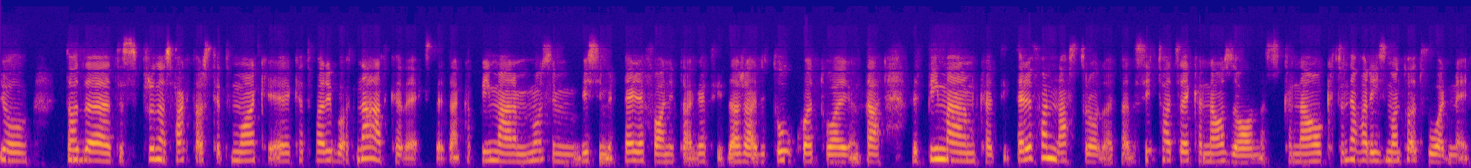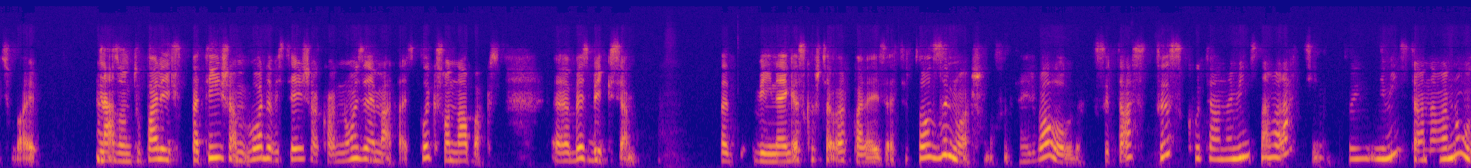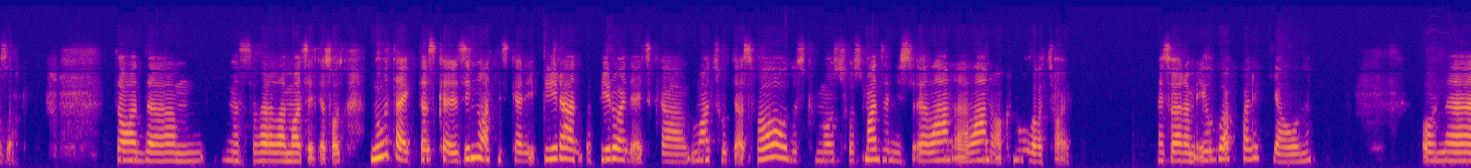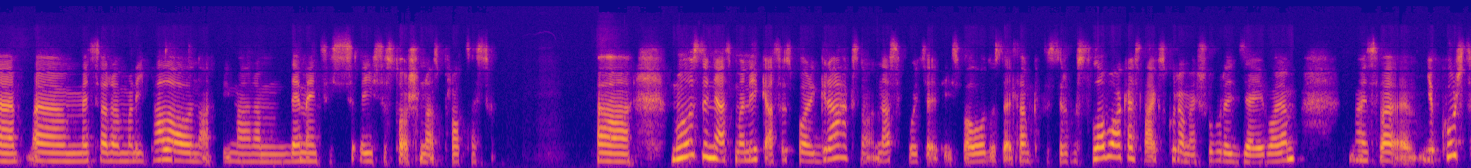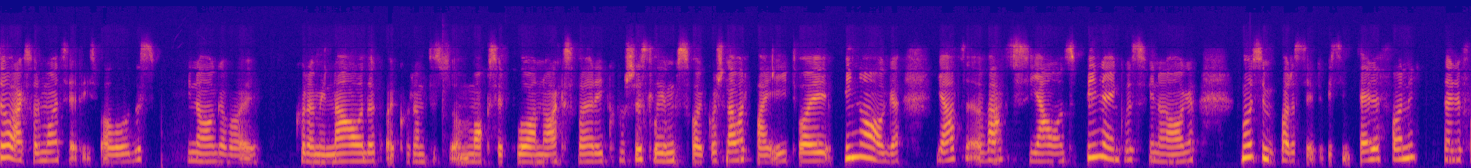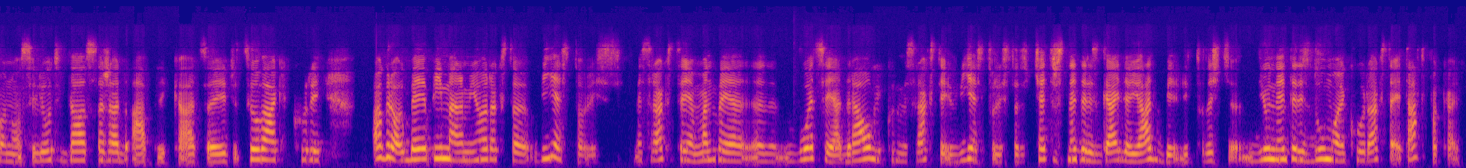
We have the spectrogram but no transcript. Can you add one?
Jo tad tas, protams, faktors, ka tu, māki, ka tu vari būt neatkarīgs. Tā, ka, piemēram, mums visiem ir telefoni, tagad ir dažādi tūkotoji un tā. Bet, piemēram, ka telefoni nestrādā, tāda situācija, ka nav zonas, ka, nav, ka tu nevari izmantot vodnīcu vai nezinu, tu palīdzi patīšām, voda visciešākā nozīmētais pliks un nabaks bez biksem tad vienīgais, kurš tev var palīdzēt, ir to zināšanas, un tā ir valoda. Tas ir tas, tas ko tev neviens nevar atņemt. Neviens tev nevar nozagt. Tad um, mēs vēlamies mācīties valodu. Noteikti tas, ka zinātniski arī pierādīts, ka mācoties valodas, ka mūsu smadzenes lēnāk novecoja. Mēs varam ilgāk palikt jauni. Un uh, mēs varam arī palielināt, piemēram, demences īstestošanās procesu. Uh, mūsdienās man liekas, vispār ir grāks no nesapucētīs valodas, dēļ tam, ka tas ir vislabākais laiks, kurā mēs šobrīd dzīvojam. Mēs, var, jebkurš cilvēks var mācīties valodas, vienalga vai kuram ir nauda, vai kuram tas moks ir plānots, vai arī kurš ir slims, vai kurš nevar paiet, vai vienalga, jā, vecs, jauns, pilnīgi viss vienalga. Mums ir parasti ir visi telefoni, telefonos ir ļoti daudz dažādu aplikāciju. Ir cilvēki, kuri Agrāk bija, piemēram, jāraksta viestulis. Mēs rakstījām, man bija vocējā draugi, kur mēs rakstījām viestulis. Tad četras nedēļas gaidīju atbildi. Tad es divu nedēļas domāju, ko rakstīt atpakaļ.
